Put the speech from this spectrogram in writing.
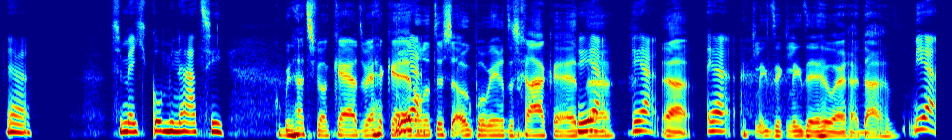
Ja. Het is een beetje een combinatie. Combinatie van keihard werken en ondertussen ook proberen te schaken. En, ja, eh, ja, ja, ja. het klinkt, klinkt heel erg uitdagend. Ja,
